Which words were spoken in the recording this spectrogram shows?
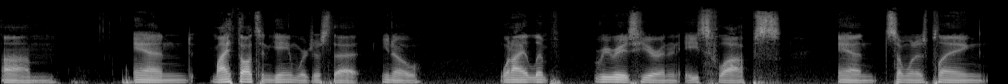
Um, and my thoughts in game were just that you know, when I limp re-raise here and an ace flops, and someone is playing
